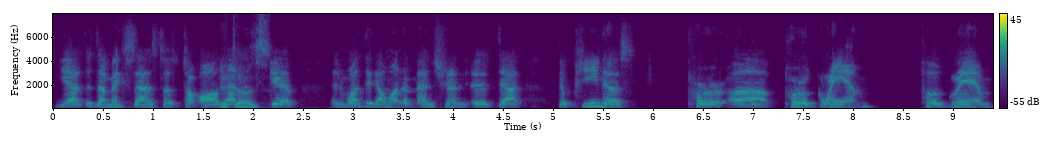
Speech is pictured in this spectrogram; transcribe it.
Yeah, does that make sense? So, so all that is skip. And one thing I Yeah. want to mention is that the penis per uh, per gram per gram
